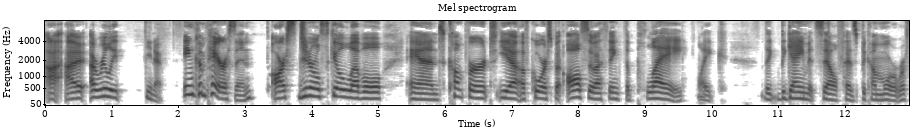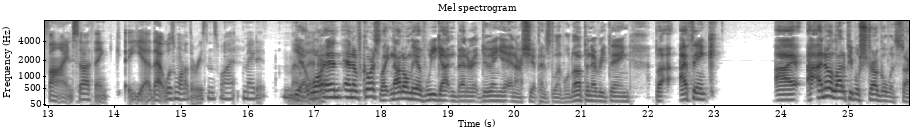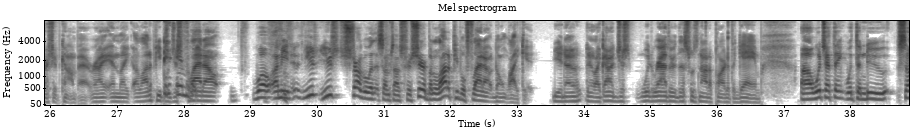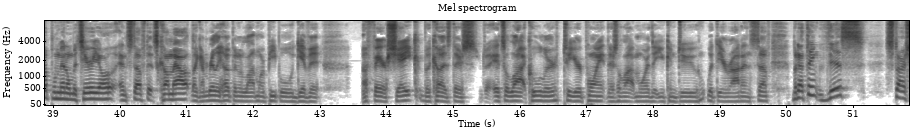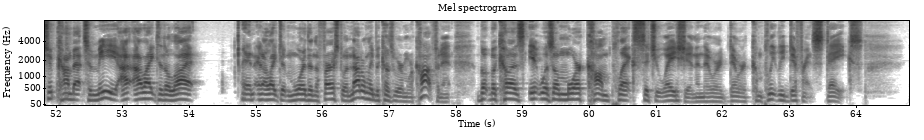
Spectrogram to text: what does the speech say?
I, I I really, you know, in comparison, our general skill level and comfort, yeah, of course, but also I think the play, like the the game itself has become more refined. So I think yeah, that was one of the reasons why it made it Yeah, better. well, and and of course, like not only have we gotten better at doing it, and our ship has leveled up and everything, but I think I I know a lot of people struggle with Starship Combat, right? And like a lot of people just flat out. Well, I mean, you you struggle with it sometimes for sure, but a lot of people flat out don't like it. You know, they're like, I just would rather this was not a part of the game. Uh, which I think with the new supplemental material and stuff that's come out, like I'm really hoping a lot more people will give it a fair shake because there's it's a lot cooler to your point there's a lot more that you can do with the errata and stuff but i think this starship combat to me i, I liked it a lot and, and I liked it more than the first one, not only because we were more confident, but because it was a more complex situation and there were there were completely different stakes.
